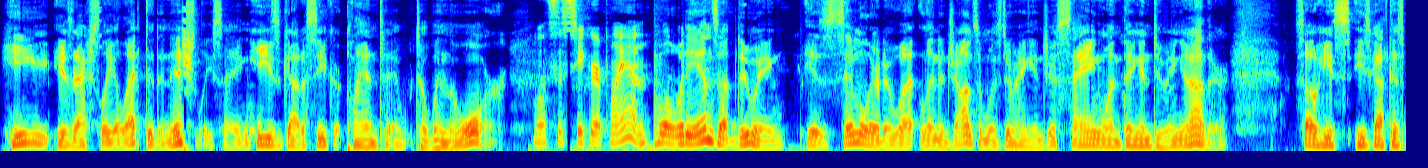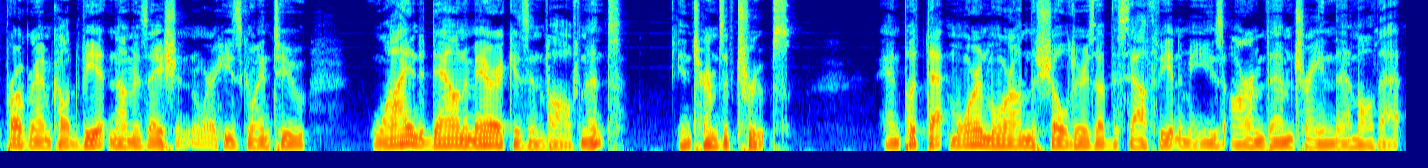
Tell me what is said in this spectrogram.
he is actually elected initially saying he's got a secret plan to, to win the war. What's the secret plan? Well, what he ends up doing is similar to what Lyndon Johnson was doing in just saying one thing and doing another. So he's he's got this program called Vietnamization where he's going to wind down America's involvement in terms of troops and put that more and more on the shoulders of the South Vietnamese, arm them, train them, all that.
